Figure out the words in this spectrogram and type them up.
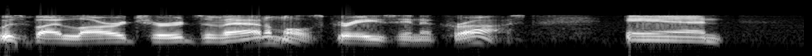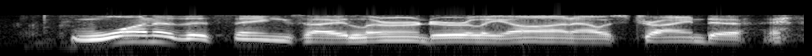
was by large herds of animals grazing across. And one of the things I learned early on, I was trying to,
